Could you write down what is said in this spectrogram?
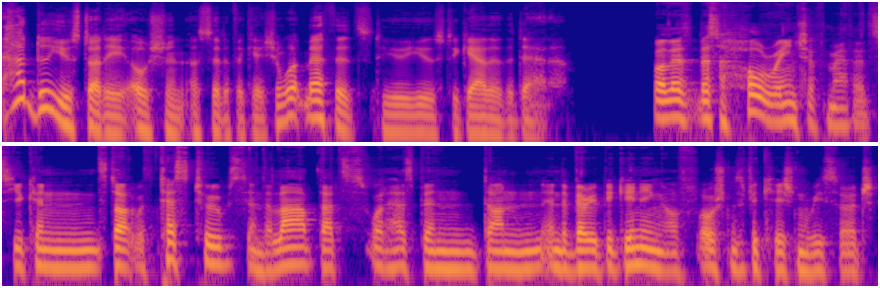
How do you study ocean acidification? What methods do you use to gather the data? Well, there's, there's a whole range of methods. You can start with test tubes in the lab. That's what has been done in the very beginning of ocean acidification research.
